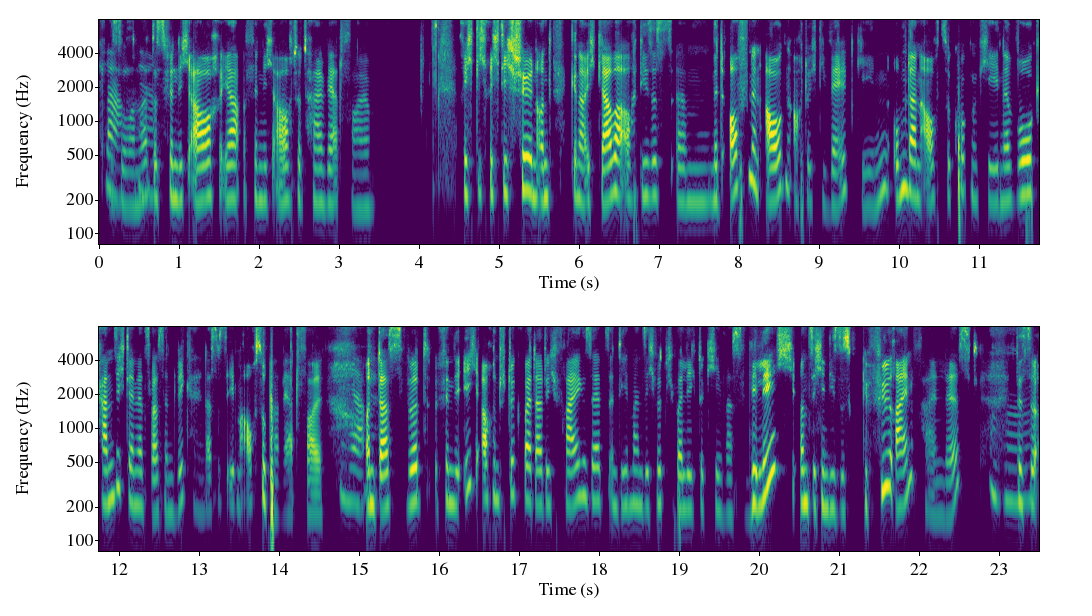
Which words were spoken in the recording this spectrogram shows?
klar. So, ne? Ja. Das finde ich auch, ja, finde ich auch total wertvoll. Richtig, richtig schön. Und genau, ich glaube auch dieses ähm, mit offenen Augen auch durch die Welt gehen, um dann auch zu gucken, okay, ne, wo kann sich denn jetzt was entwickeln? Das ist eben auch super wertvoll. Ja. Und das wird, finde ich, auch ein Stück weit dadurch freigesetzt, indem man sich wirklich überlegt, okay, was will ich? Und sich in dieses Gefühl reinfallen lässt, mhm. dass du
